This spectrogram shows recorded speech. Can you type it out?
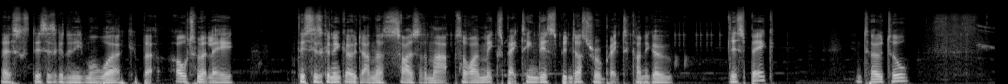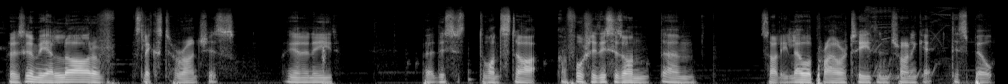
this this is going to need more work. But ultimately, this is going to go down the size of the map. So I'm expecting this industrial brick to kind of go this big in total. There's going to be a lot of slickster ranches we're going to need. But this is the one to start. Unfortunately, this is on um, slightly lower priority than trying to get this built.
